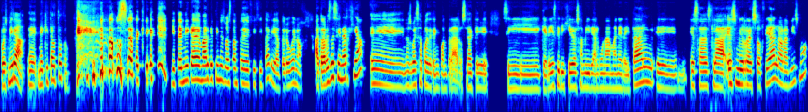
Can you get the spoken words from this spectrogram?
Pues mira, eh, me he quitado todo. o sea que mi técnica de marketing es bastante deficitaria, pero bueno, a través de Sinergia eh, nos vais a poder encontrar. O sea que si queréis dirigiros a mí de alguna manera y tal, eh, esa es, la, es mi red social ahora mismo.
